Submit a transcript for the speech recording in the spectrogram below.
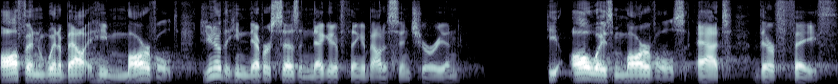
often went about and he marveled. Do you know that he never says a negative thing about a centurion? He always marvels at their faith.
